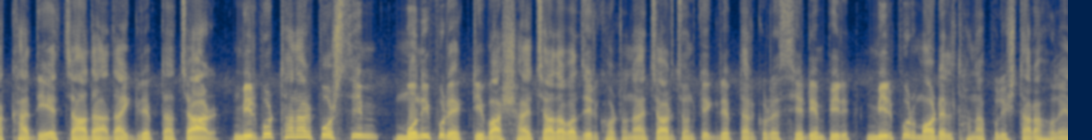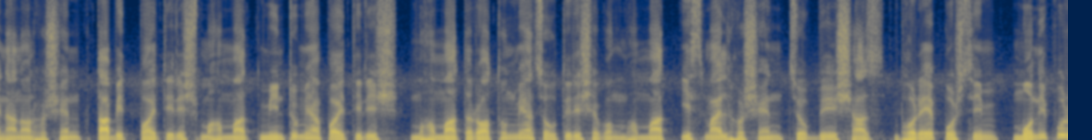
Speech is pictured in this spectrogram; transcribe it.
আখ্যা দিয়ে চাঁদা আদায় গ্রেপ্তার চার। মিরপুর থানার পশ্চিম মণিপুরে একটি বাসায় চাঁদাবাজির ঘটনায় চারজনকে গ্রেপ্তার করেছে ডিএমপির মিরপুর মডেল থানা পুলিশ। তারা হলেন আনোয়ার হোসেন তাবিদ পঁয়ত্রিশ, মোহাম্মদ মিন্টু মিয়া পঁয়ত্রিশ, মোহাম্মদ রতন মিয়া চৌত্রিশ এবং মোহাম্মদ ইসমাইল হোসেন চব্বিশ। আজ ভোরে পশ্চিম মণিপুর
